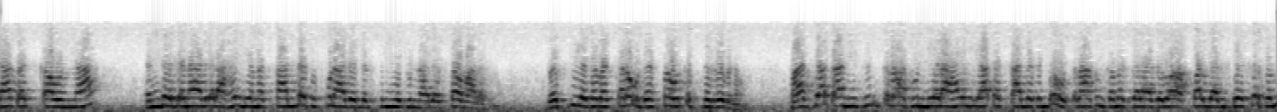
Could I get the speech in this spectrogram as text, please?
ያጠቃውና እንደገና ሌላ ሀይል የመጣለት እኩል አይደለም ስሜቱና ደስታው ማለት ነው። በእጁ የተበቀለው ደስታው እጥፍ ድርብ ነው። በአጋጣሚ ግን ጥላቱን ሌላ ሀይል ያጠቃለት እንደው ጥላቱን ከመገላገሉ አኳያ ቢደቅርትም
